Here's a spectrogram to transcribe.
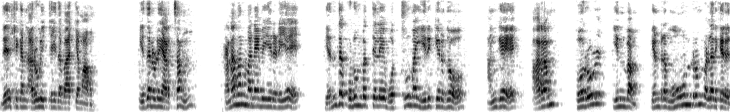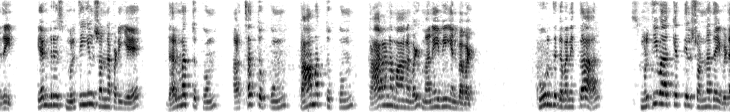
தேசிகன் அருளி செய்த வாக்கியமாகும். இதனுடைய அர்த்தம் கணவன் மனைவியரிடையே எந்த குடும்பத்திலே ஒற்றுமை இருக்கிறதோ அங்கே அறம் பொருள் இன்பம் என்ற மூன்றும் வளர்கிறது என்று ஸ்மிருதியில் சொன்னபடியே தர்மத்துக்கும் அர்த்தத்துக்கும் காமத்துக்கும் காரணமானவள் மனைவி என்பவள். கூர்ந்து கவனித்தால் ஸ்மிருதி வாக்கியத்தில் சொன்னதை விட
